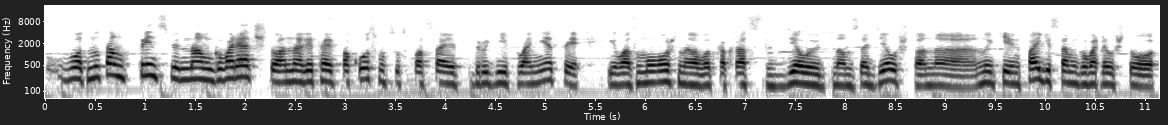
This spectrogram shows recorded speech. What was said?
Вот, ну там, в принципе, нам говорят, что она летает по космосу, спасает другие планеты, и, возможно, вот как раз делают нам задел, что она... Ну и Кевин Файги сам говорил, что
